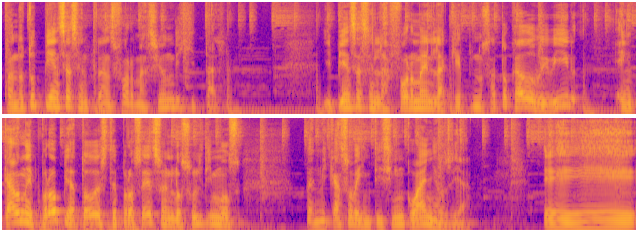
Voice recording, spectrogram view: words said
cuando tú piensas en transformación digital y piensas en la forma en la que nos ha tocado vivir en carne propia todo este proceso en los últimos, en mi caso, 25 años ya. Eh,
